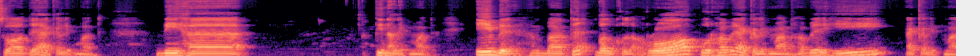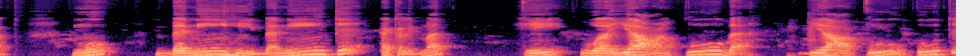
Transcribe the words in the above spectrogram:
সাদে এক আলিফ মাদ। বিহা তিন আলিফ মাদ। ইবে বাতে গলকলা র, পুর হবে এক আলিফ মাদ। হবে হি, এক আলিফ মাদ। মু বানিহি বানিতে এক আলিফ মাদ। হি, ওয়া ইয়াকুবা ইয়াকু বুতে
